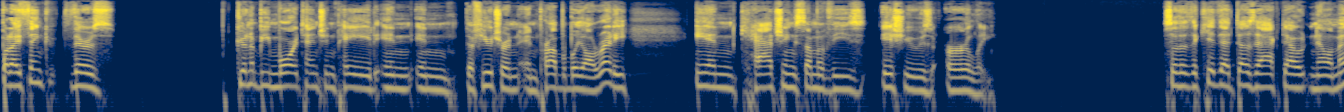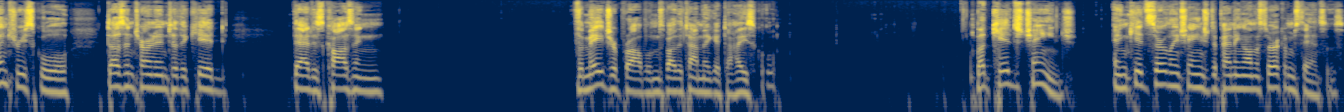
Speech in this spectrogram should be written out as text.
But I think there's going to be more attention paid in in the future and, and probably already in catching some of these issues early so that the kid that does act out in elementary school doesn't turn into the kid that is causing the major problems by the time they get to high school. But kids change, and kids certainly change depending on the circumstances.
